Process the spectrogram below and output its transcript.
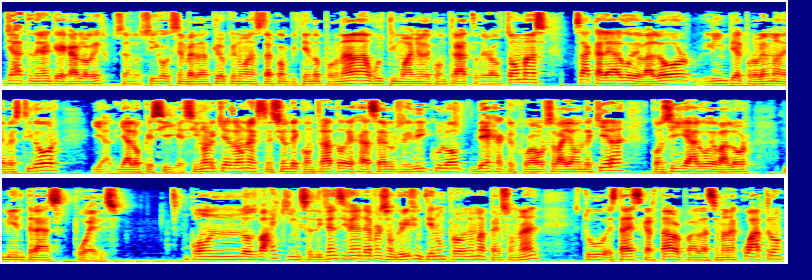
ya tendrían que dejarlo ir. O sea, los Seahawks en verdad creo que no van a estar compitiendo por nada. Último año de contrato de Earl Thomas. Sácale algo de valor, limpia el problema de vestidor y a, lo que sigue. Si no le quieres dar una extensión de contrato, deja de hacer el ridículo, deja que el jugador se vaya donde quiera, consigue algo de valor mientras puedes. Con los Vikings, el defensive end Everson Griffin tiene un problema personal está descartado para la semana 4.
